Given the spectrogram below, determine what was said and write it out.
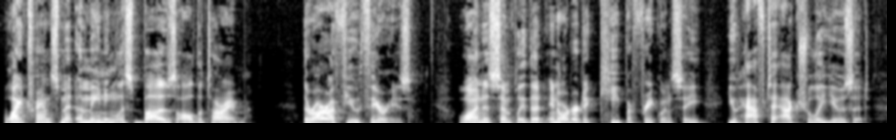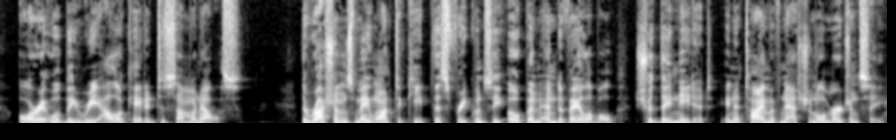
Why transmit a meaningless buzz all the time? There are a few theories. One is simply that in order to keep a frequency, you have to actually use it, or it will be reallocated to someone else. The Russians may want to keep this frequency open and available should they need it in a time of national emergency.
